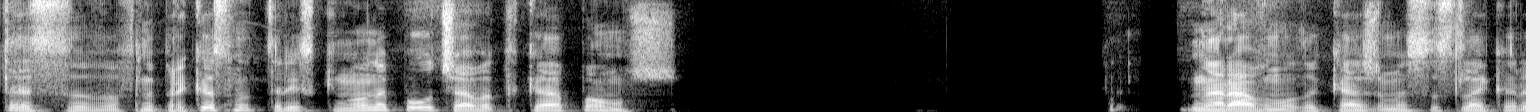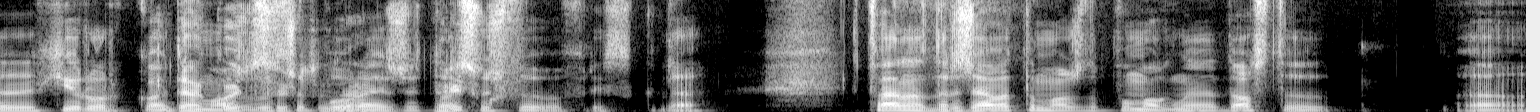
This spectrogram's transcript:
те са в непрекъснат риск, но не получават такава помощ. Наравно, да кажем, с лекаря хирург, който Да, може който да също, се да, пореже. Той рисков. също е в риск. Да. Това на държавата може да помогне доста а,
